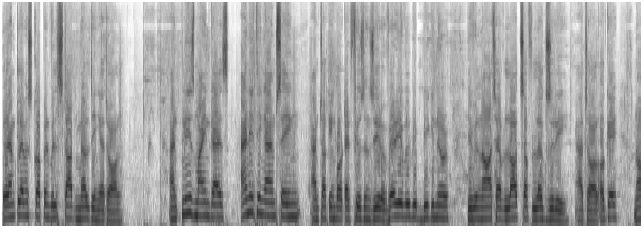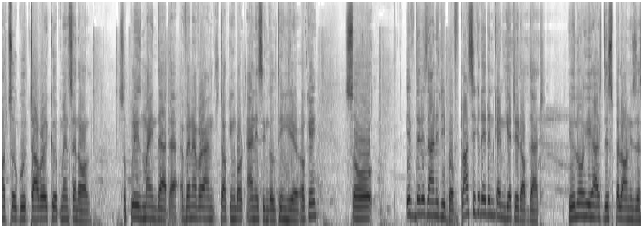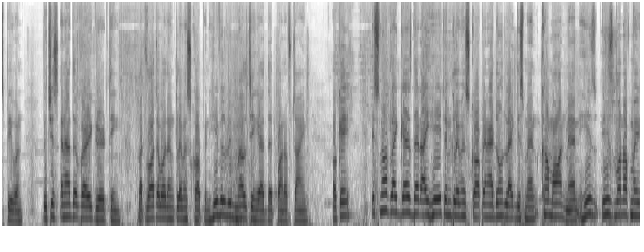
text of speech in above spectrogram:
your M11 Scorpion will start melting at all. And please mind guys anything I am saying I'm talking about at Fusion Zero. Where you will be beginner you will not have lots of luxury at all okay? Not so good tower equipments and all. So please mind that uh, whenever I'm talking about any single thing here okay? So if there is any debuff classic Raiden can get rid of that. You know he has this spell on his SP1 which is another very great thing. But what about M11 Scorpion? He will be melting at that point of time okay it's not like guys that I hate M11 Scorpion I don't like this man. Come on man. He's he's one of my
